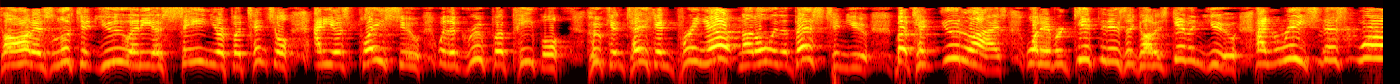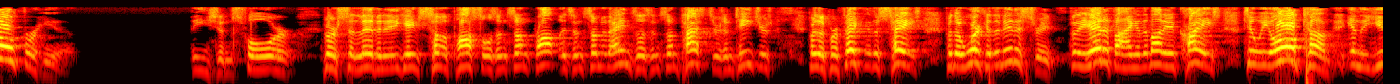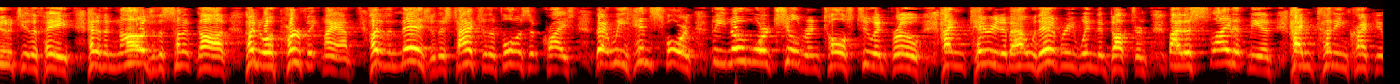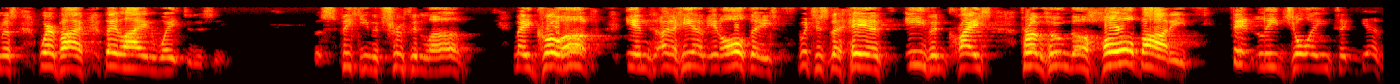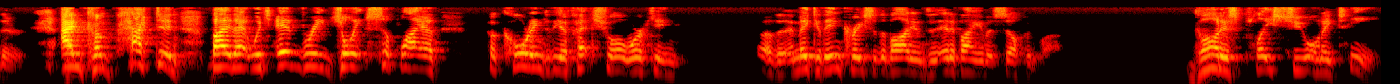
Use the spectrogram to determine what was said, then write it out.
God has looked at you and He has seen your potential and He has placed you with a group of people who can take and bring out not only the best in you, but can utilize whatever gift it is that God has given you and reach this world for Him. Ephesians 4 verse 11, and He gave some apostles and some prophets and some evangelists and some pastors and teachers for the perfecting of the saints, for the work of the ministry, for the edifying of the body of Christ, till we all come in the unity of the faith and of the knowledge of the Son of God, unto a perfect man, unto the measure, the stature, the fullness of Christ, that we henceforth be no more children tossed to and fro, and carried about with every wind of doctrine, by the sleight of men, and cunning craftiness, whereby they lie in wait to deceive. But speaking the truth in love, may grow up in him in all things, which is the head, even Christ, from whom the whole body fitly joined together and compacted by that which every joint supplieth according to the effectual working of the, and maketh increase of the body unto the edifying of itself in love. God has placed you on a team.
